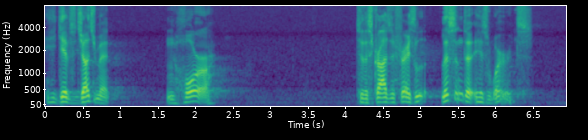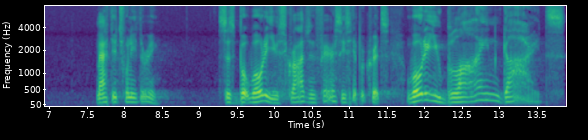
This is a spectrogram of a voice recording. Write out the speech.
he gives judgment and horror to the scribes and Pharisees. Listen to his words. Matthew 23 says, But woe to you, scribes and Pharisees, hypocrites! Woe to you, blind guides!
